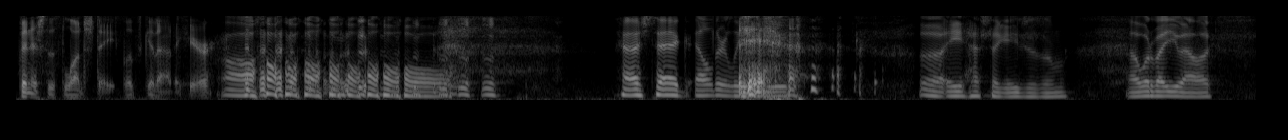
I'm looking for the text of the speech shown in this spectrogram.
finish this lunch date. Let's get out of here. Oh. Hashtag elderly. dude. Uh, a hashtag ageism. Uh, what about you, Alex?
